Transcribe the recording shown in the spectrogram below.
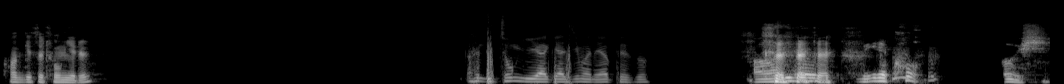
거기서 종이를? 아, 근데 종이 이야기 하지마 내 앞에서. 아, 이거 왜 이래 커? 어이씨.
